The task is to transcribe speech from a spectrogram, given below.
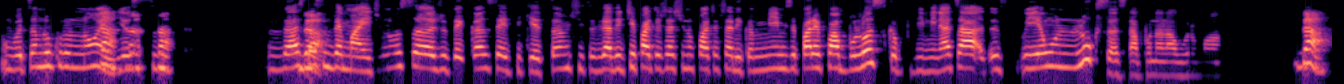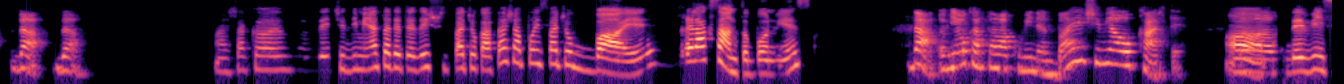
Învățăm lucruri noi. Da, Eu da, sunt, da. De asta Da. suntem aici, nu să judecăm, să etichetăm și să zic, "Da, de ce faci așa și nu faci așa. Adică mie mi se pare fabulos că dimineața e un lux ăsta până la urmă. Da, da, da. Așa că, deci dimineața te trezești și îți faci o cafea și apoi îți faci o baie relaxantă, bănuiesc. Da, îmi iau cafeaua cu mine în baie și îmi iau o carte. Ah, Uh, de vis.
